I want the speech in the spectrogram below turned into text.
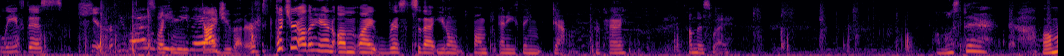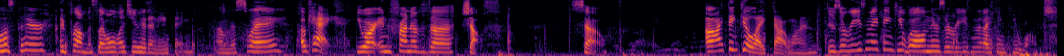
leave this here so I can guide you better. Put your other hand on my wrist so that you don't bump anything down. Okay, come this way. Almost there. Almost there. I promise I won't let you hit anything. Come this way. Okay, you are in front of the shelf. So, oh, I think you'll like that one. There's a reason I think you will, and there's a reason that I think you won't.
